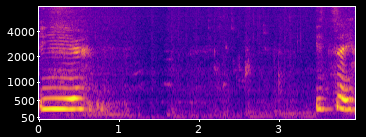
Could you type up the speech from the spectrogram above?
і, і цей.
